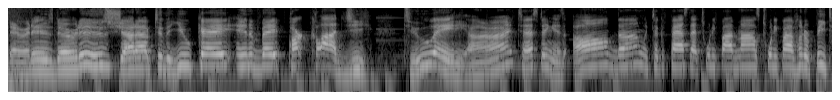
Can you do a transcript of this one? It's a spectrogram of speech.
There it is, there it is. Shout out to the UK Inov-8 Park Claw G280. All right, testing is all done. We took it past that 25 miles, 2,500 feet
